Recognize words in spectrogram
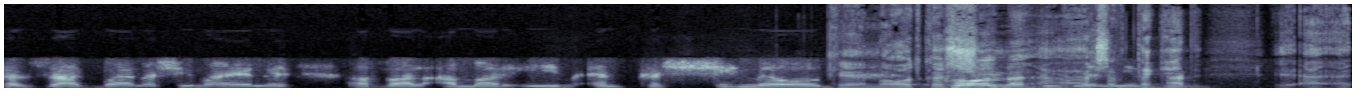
חזק באנשים האלה, אבל המראים הם קשים מאוד. כן, מאוד קשים. עכשיו תגיד, אה, אה,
